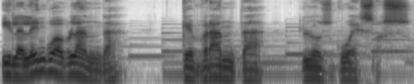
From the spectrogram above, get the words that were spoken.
y la lengua blanda quebranta los huesos.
